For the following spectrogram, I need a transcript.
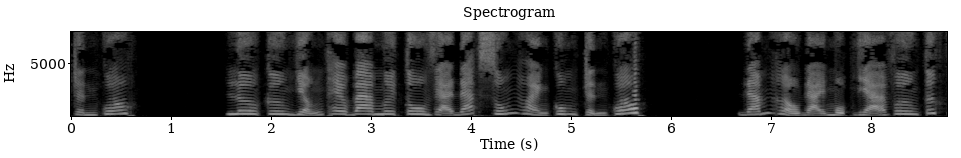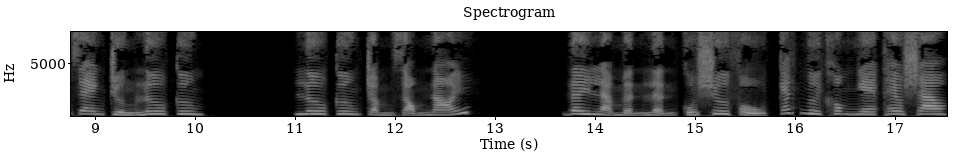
Trịnh Quốc Lưu Cương dẫn theo 30 tu giả đáp xuống Hoàng cung Trịnh Quốc. Đám hậu đại một giả vương tức gian trường Lưu Cương. Lưu Cương trầm giọng nói. Đây là mệnh lệnh của sư phụ, các ngươi không nghe theo sao?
